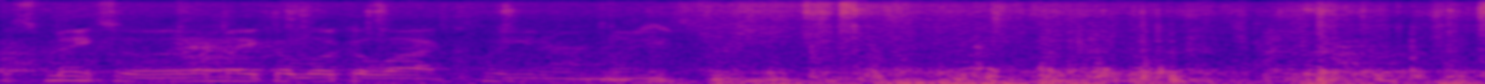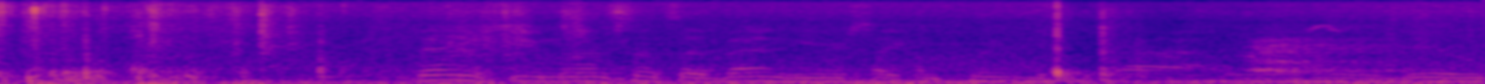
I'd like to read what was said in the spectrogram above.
This makes it, it'll make it look a lot cleaner and nicer. It's been a few months since I've been here, so I what I to do.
